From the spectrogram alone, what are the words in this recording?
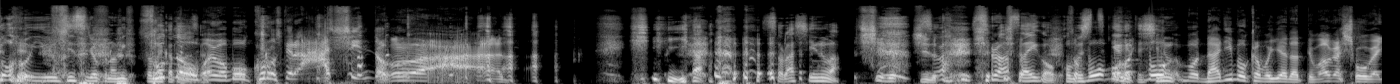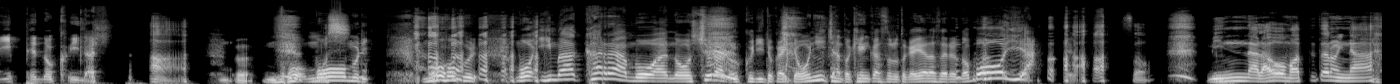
そういう実力の認そんなお。前はもう殺してる。ああ、死んだ。うわーいや、そら死ぬわ。死ぬ、死ぬそら。、最後、拳突き上げて死ぬ。もうもう、もう何もかも嫌だって我が生涯に一遍の食いなし。ああ。うんもう、もう無理。もう無理。もう今からもうあの、修羅の国とか行ってお兄ちゃんと喧嘩するとかやらせるの、もう嫌。そう。みんなラオウ待ってたのにな。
